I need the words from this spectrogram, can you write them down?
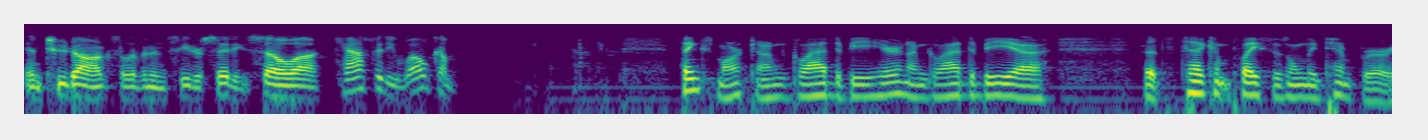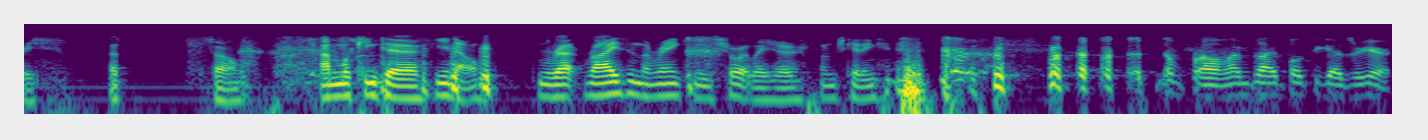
and two dogs living in Cedar City. So, uh, Cassidy, welcome. Thanks, Mark. I'm glad to be here, and I'm glad to be. Uh, that second place is only temporary. So, I'm looking to, you know, rise in the rankings shortly here. I'm just kidding. no problem. I'm glad both you guys are here.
